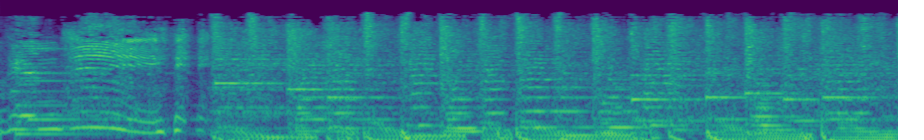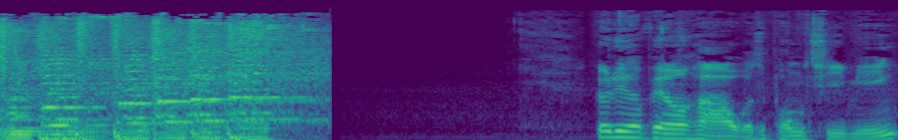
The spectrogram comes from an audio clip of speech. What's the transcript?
天气。各位朋友好，我是彭启明。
